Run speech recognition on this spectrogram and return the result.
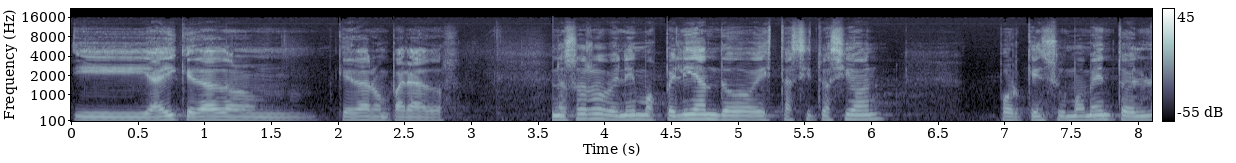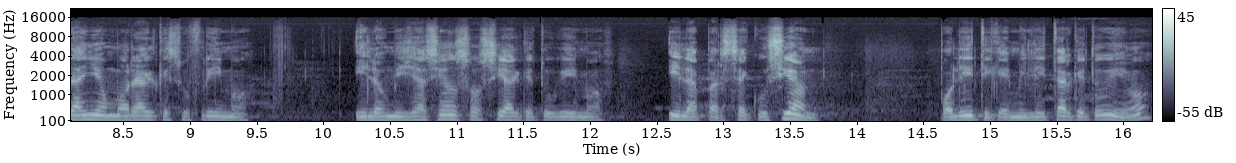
y ahí quedaron, quedaron parados. Nosotros venimos peleando esta situación porque en su momento el daño moral que sufrimos y la humillación social que tuvimos y la persecución política y militar que tuvimos,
